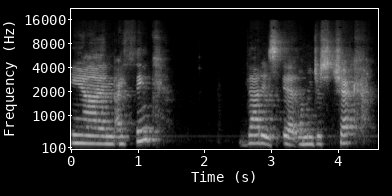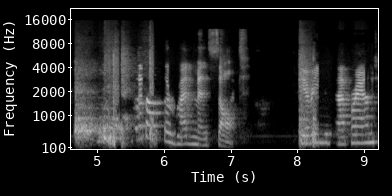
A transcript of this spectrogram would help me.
And I think that is it. Let me just check. What about the Redmond salt? Do you ever use that brand?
